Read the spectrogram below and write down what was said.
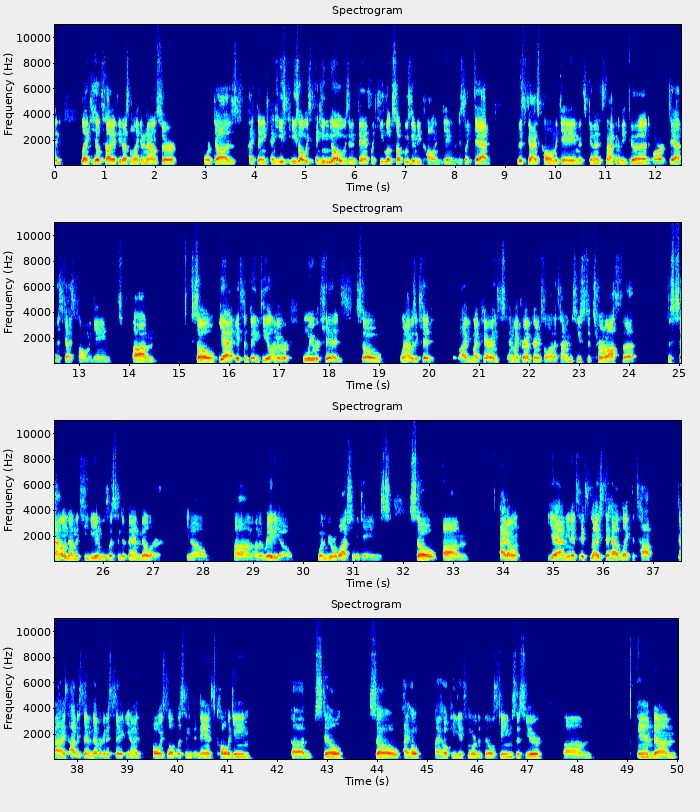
like he'll tell you if he doesn't like an announcer or does, I think, and he's he's always and he knows in advance, like he looks up who's going to be calling the game, and he's like, Dad, this guy's calling the game. It's gonna it's not gonna be good, or Dad, this guy's calling the game. Um, so yeah, it's a big deal. I remember when we were kids. So when I was a kid, uh, my parents and my grandparents a lot of times used to turn off the the sound on the TV, and we listened to Van Miller, you know, um, on the radio when we were watching the games. So um, I don't. Yeah, I mean, it's it's nice to have like the top guys. Obviously, I'm never going to say. You know, I always love listening to Nance call a game. Um, still, so I hope I hope he gets more of the Bills games this year. Um, and um,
